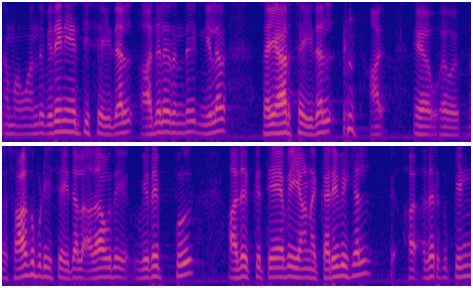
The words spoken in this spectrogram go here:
நம்ம வந்து விதை நேர்த்தி செய்தல் அதிலிருந்து நில தயார் செய்தல் சாகுபடி செய்தல் அதாவது விதைப்பு அதற்கு தேவையான கருவிகள் அதற்கு பின்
